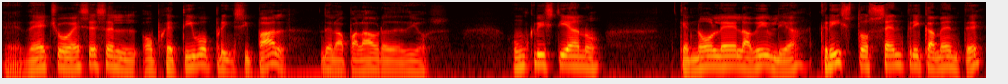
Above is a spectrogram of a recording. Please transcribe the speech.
Eh, de hecho, ese es el objetivo principal de la palabra de Dios. Un cristiano que no lee la Biblia cristocéntricamente,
